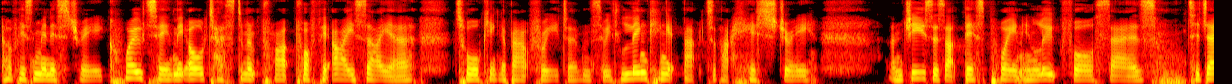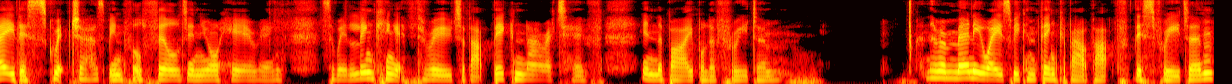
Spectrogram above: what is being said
of his ministry, quoting the Old Testament prophet Isaiah, talking about freedom. So he's linking it back to that history. And Jesus, at this point in Luke 4, says, Today this scripture has been fulfilled in your hearing. So we're linking it through to that big narrative in the Bible of freedom. And there are many ways we can think about that, this freedom.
